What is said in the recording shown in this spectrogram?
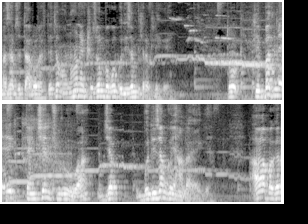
مذہب سے تعلق رکھتے تھے، انہوں نے خزمپ کو بدھزم کی طرف لے گئے۔ تو تبت میں ایک ٹینشن شروع ہوا جب بدھزم کو یہاں لایا گیا۔ آپ اگر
